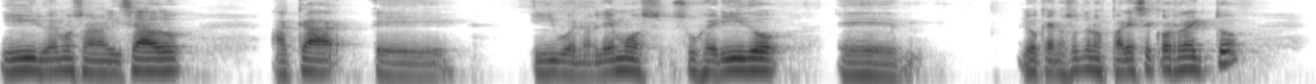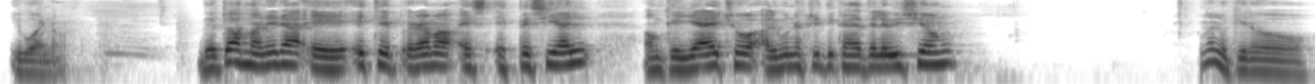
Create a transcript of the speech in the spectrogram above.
Y lo hemos analizado acá eh, y bueno, le hemos sugerido lo que a nosotros nos parece correcto y bueno, de todas maneras, eh, este programa es especial, aunque ya he hecho algunas críticas de televisión. No lo quiero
